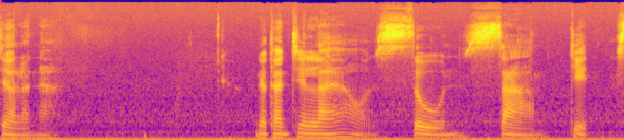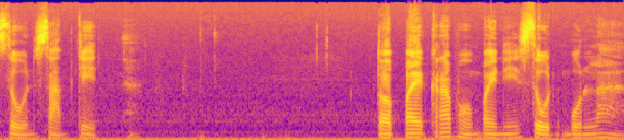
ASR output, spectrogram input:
จารณาเดี๋ยวทันที่แล้ว 0 3 7 0 3 7 ต่อไปครับผมใบนี้สูตรบนล่าง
